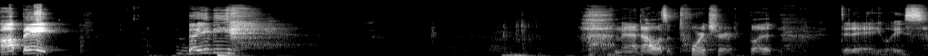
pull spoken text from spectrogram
Top eight! Baby! Man, that was a torture, but did it anyways.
